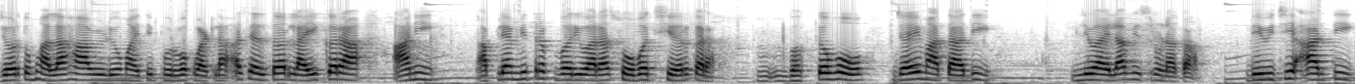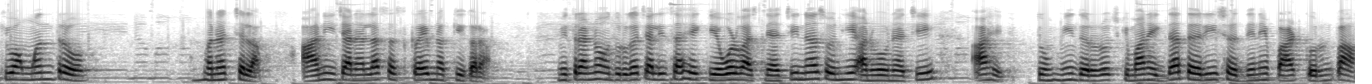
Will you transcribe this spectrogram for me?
जर तुम्हाला हा व्हिडिओ माहितीपूर्वक वाटला असेल तर लाईक करा आणि आपल्या मित्रपरिवारासोबत शेअर करा. भक्त हो जय माता दी लिहायला विसरू नका. देवीची आरती किंवा मंत्र म्हणत चला आणि चॅनलला सबस्क्राईब नक्की करा. मित्रांनो दुर्गा चालीसा हे केवळ वाचण्याची नसून ही अनुभवण्याची आहे. तुम्ही दररोज किमान एकदा तरी श्रद्धेने पाठ करून पहा.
